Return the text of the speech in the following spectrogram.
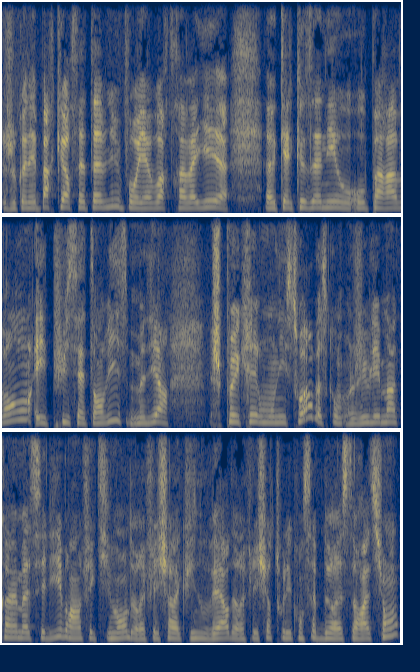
je, connais par cœur cette avenue pour y avoir travaillé euh, quelques années auparavant. Et puis cette envie, me dire, je peux écrire mon histoire parce que j'ai eu les mains quand même assez libres, hein, effectivement, de réfléchir à la cuisine ouverte, de réfléchir tous les concepts de restauration.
